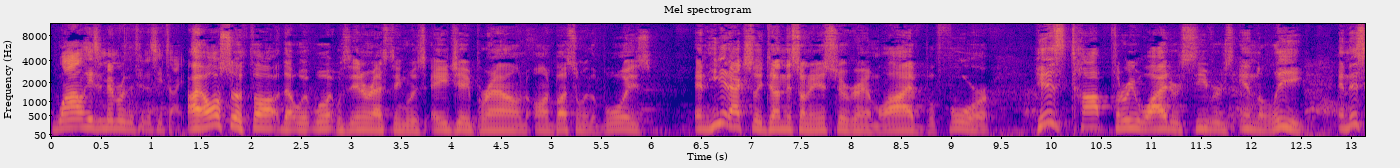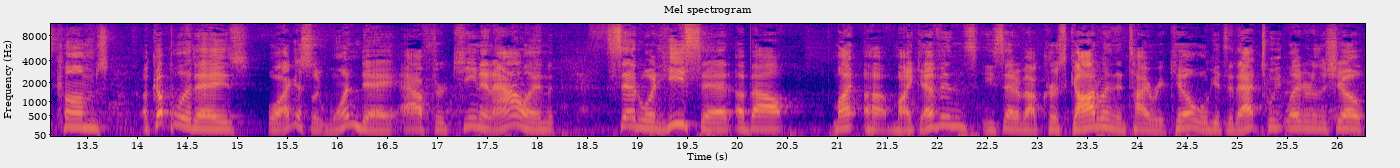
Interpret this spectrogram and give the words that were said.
while he's a member of the Tennessee Titans. I also thought that what was interesting was AJ Brown on Bussin' with the Boys, and he had actually done this on an Instagram live before. His top three wide receivers in the league, and this comes a couple of days, well, I guess like one day after Keenan Allen said what he said about Mike, uh, Mike Evans. He said about Chris Godwin and Tyreek Hill. We'll get to that tweet later in the show.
